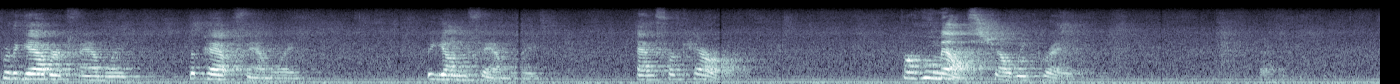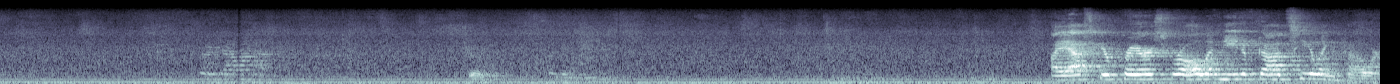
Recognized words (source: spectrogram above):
for the Gabbard family, the Papp family, the Young family, and for Carol. For whom else shall we pray? I ask your prayers for all in need of God's healing power.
